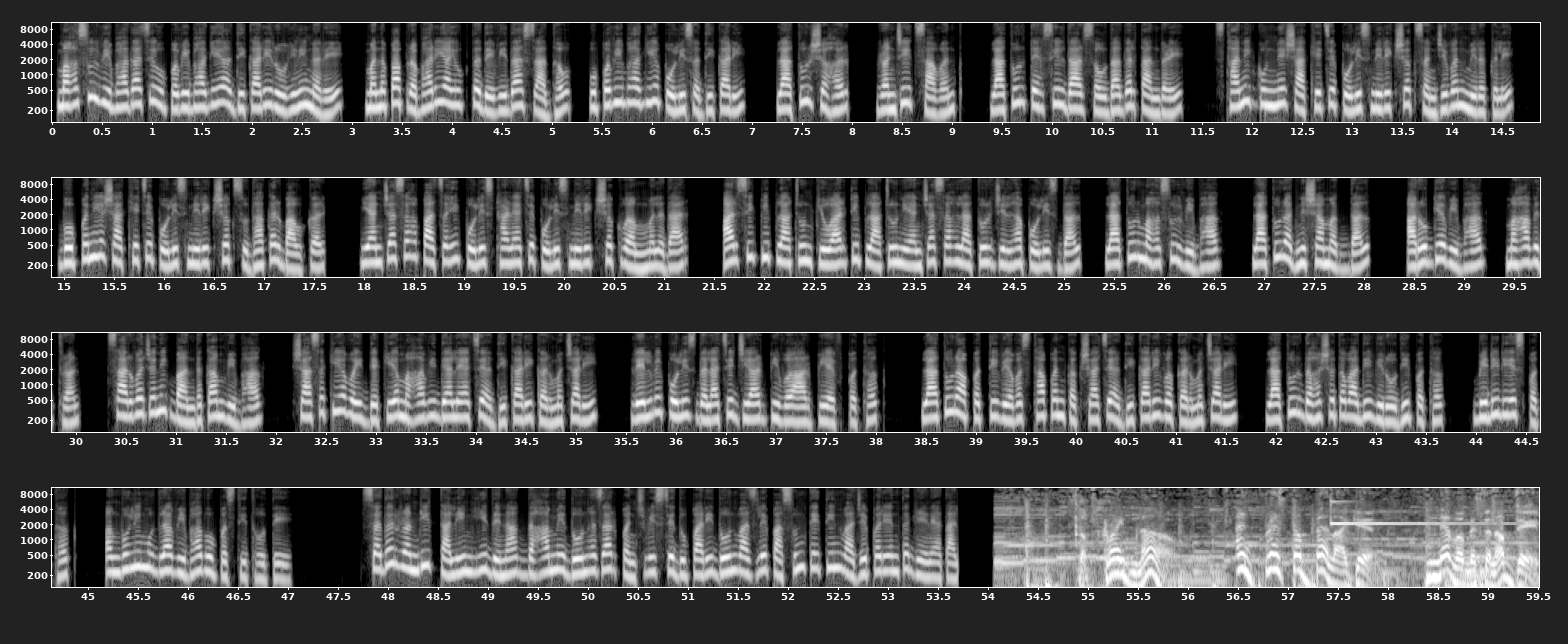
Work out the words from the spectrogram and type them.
महसूल विभागाचे उपविभागीय अधिकारी रोहिणी नरे मनपा प्रभारी आयुक्त देवीदास जाधव उपविभागीय पोलीस अधिकारी लातूर शहर रणजित सावंत लातूर तहसीलदार सौदागर तांदळे स्थानिक गुन्हे शाखेचे पोलीस निरीक्षक संजीवन मिरकले गोपनीय शाखेचे पोलीस निरीक्षक सुधाकर बावकर यांच्यासह पाचही पोलीस ठाण्याचे पोलीस निरीक्षक व अंमलदार आरसीपी प्लाटून क्यूआरटी प्लाटून यांच्यासह लातूर जिल्हा पोलीस दल लातूर महसूल विभाग लातूर अग्निशामक दल आरोग्य विभाग महावितरण सार्वजनिक बांधकाम विभाग शासकीय वैद्यकीय महाविद्यालयाचे अधिकारी कर्मचारी रेल्वे पोलीस दलाचे जीआरपी व आरपीएफ पथक लातूर आपत्ती व्यवस्थापन कक्षाचे अधिकारी व कर्मचारी लातूर दहशतवादी विरोधी पथक बीडीडीएस पथक अंगुली मुद्रा विभाग उपस्थित होते. सदर रंगीत तालीम ही दिनांक दहा मे दोन हजार पंचवीस ते दुपारी दोन वाजलेपासून ते तीन वाजेपर्यंत घेण्यात आली. Subscribe now and press the bell icon never miss an update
